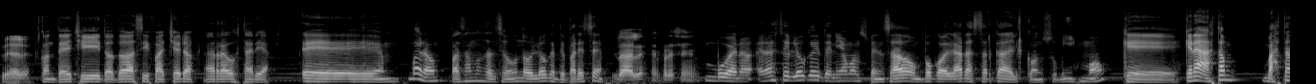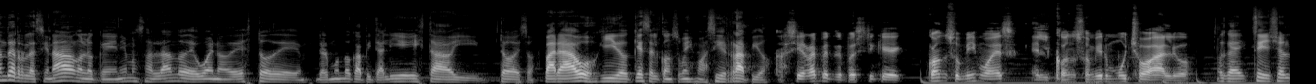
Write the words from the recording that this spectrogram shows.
Claro. con techito, todo así fachero. Me re gustaría. Eh, bueno, pasamos al segundo bloque, ¿te parece? Dale, me parece. Bueno, en este bloque teníamos pensado un poco hablar acerca del consumismo. Que, que nada, está bastante relacionado con lo que veníamos hablando de, bueno, de esto de, del mundo capitalista y todo eso. Para vos, Guido, ¿qué es el consumismo así rápido? Así rápido te puedo decir que consumismo es el consumir mucho algo. Ok, sí, yo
